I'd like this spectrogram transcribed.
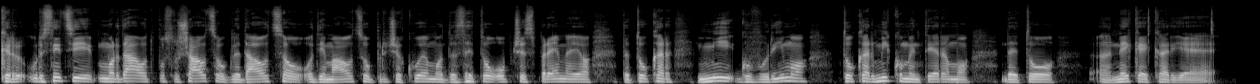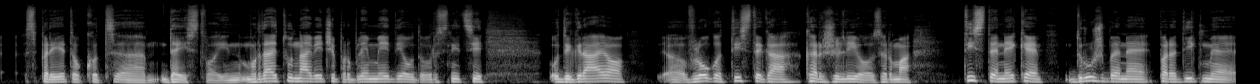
ker v resnici morda od poslušalcev, gledalcev, odjemalcev pričakujemo, da zdaj to obče sprejmejo, da to, kar mi govorimo, to, kar mi komentiramo, da je to uh, nekaj, kar je. Sprejeto kot uh, dejstvo. In morda je tu največji problem medijev, da v resnici odigrajo uh, vlogo tistega, kar želijo, oziroma tiste neke družbene paradigme,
